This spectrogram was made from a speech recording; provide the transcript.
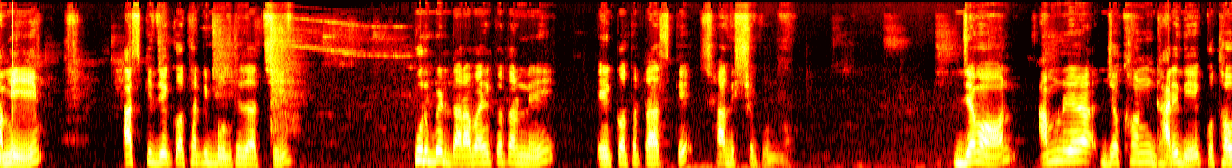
আমি আজকে যে কথাটি বলতে যাচ্ছি, পূর্বের ধারাবাহিকতার নেই, এই কথাটা আজকে সাদৃশ্যপূর্ণ। যেমন, আমরা যখন গাড়ি দিয়ে কোথাও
